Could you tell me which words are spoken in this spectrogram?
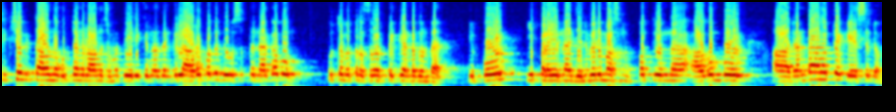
ശിക്ഷ കിട്ടാവുന്ന കുറ്റങ്ങളാണ് ചുമത്തിയിരിക്കുന്നതെങ്കിൽ അറുപത് ദിവസത്തിനകവും കുറ്റപത്രം സമർപ്പിക്കേണ്ടതുണ്ട്. ഇപ്പോൾ ഈ പറയുന്ന ജനുവരി മാസം മുപ്പത്തിയൊന്ന് ആകുമ്പോൾ രണ്ടാമത്തെ കേസിലും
